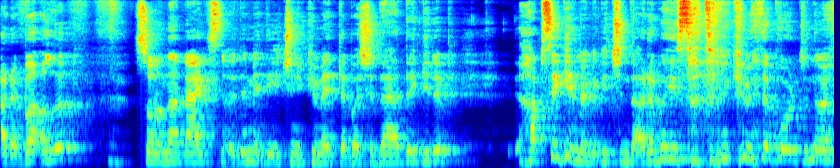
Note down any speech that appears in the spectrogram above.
araba alıp sonra vergisini ödemediği için hükümetle başı derde girip hapse girmemek için de arabayı satıp hükümete borcunu öde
